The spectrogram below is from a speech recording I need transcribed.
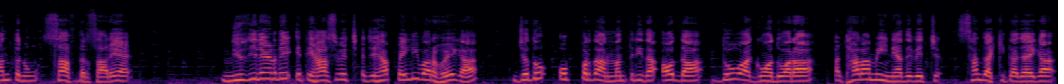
ਅੰਤ ਨੂੰ ਸਾਫ਼ ਦਰਸਾ ਰਿਹਾ ਹੈ। ਨਿਊਜ਼ੀਲੈਂਡ ਦੇ ਇਤਿਹਾਸ ਵਿੱਚ ਅਜਿਹਾ ਪਹਿਲੀ ਵਾਰ ਹੋਏਗਾ ਜਦੋਂ ਉਪ ਪ੍ਰਧਾਨ ਮੰਤਰੀ ਦਾ ਅਹੁਦਾ ਦੋ ਆਗੂਆਂ ਦੁਆਰਾ 18 ਮਹੀਨਿਆਂ ਦੇ ਵਿੱਚ ਸਾਂਝਾ ਕੀਤਾ ਜਾਏਗਾ।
